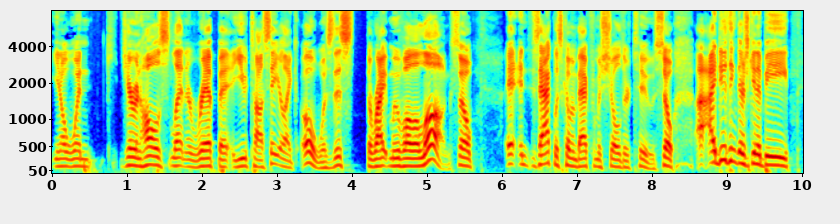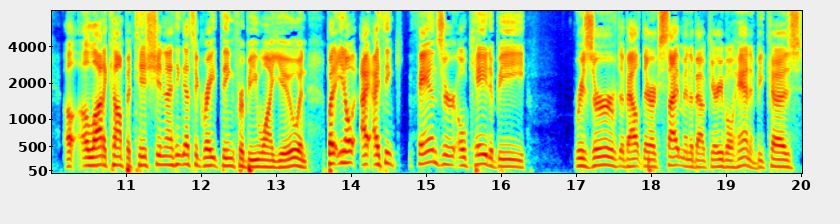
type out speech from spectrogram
you know when Jaren Hall's letting it rip at Utah State, you're like, oh, was this the right move all along? So, and Zach was coming back from a shoulder too. So I do think there's going to be a, a, lot of competition. I think that's a great thing for BYU. And but you know, I, I think fans are okay to be reserved about their excitement about Gerry Bohanon because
